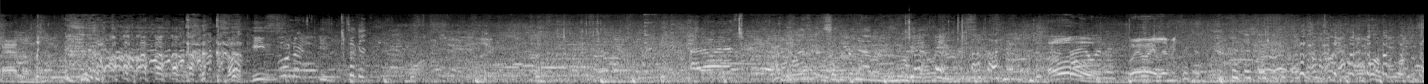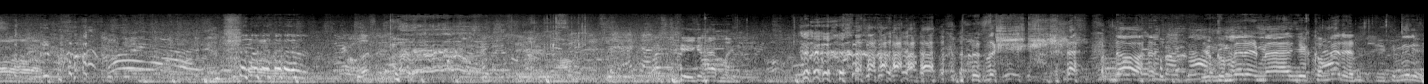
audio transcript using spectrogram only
animal. He's doing it. He took it. I don't want to see it. Reminds me of something out of the movie Oh, wait, wait, let me take a Hold on, hold on. Here, you can have mine. no, Turn it back now. you're committed, man. You're committed. You're committed.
